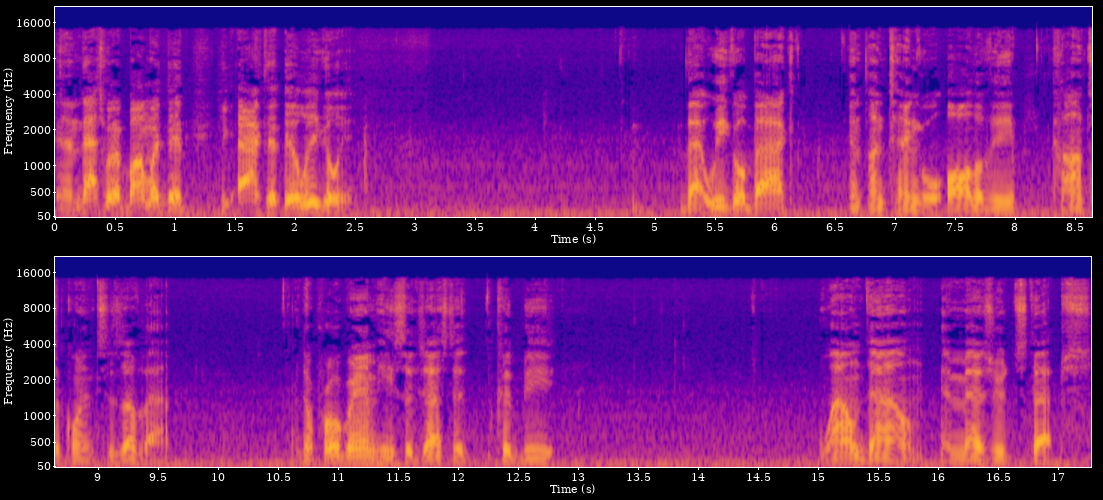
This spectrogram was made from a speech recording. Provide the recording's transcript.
and that's what Obama did. He acted illegally. That we go back and untangle all of the consequences of that. The program he suggested could be wound down in measured steps.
